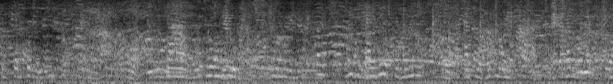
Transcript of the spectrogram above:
ตรงก้นก้นนี้ใช่ช่วยยืดวิธีการยืดถึงให้การปวดลดลงค่ะแล้วก็ตัว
